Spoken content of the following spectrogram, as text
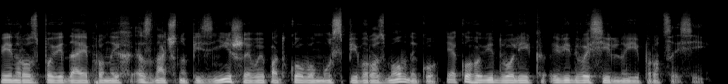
Він розповідає про них значно пізніше випадковому співрозмовнику, якого відволік від весільної процесії.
